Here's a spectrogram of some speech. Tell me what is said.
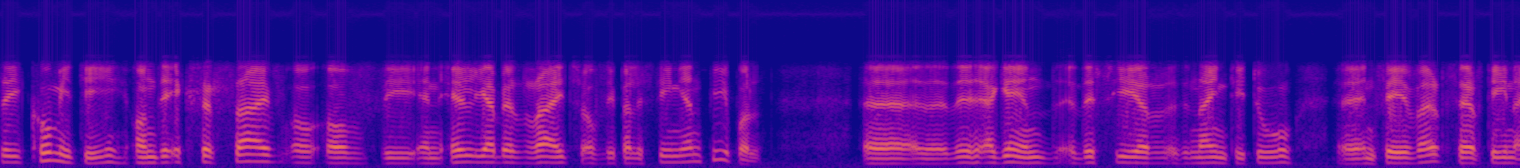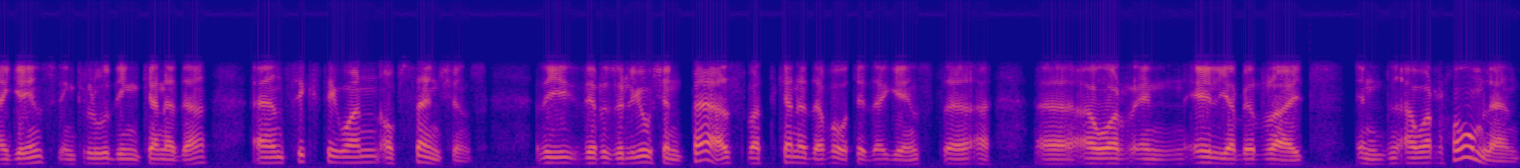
the committee on the exercise of, of the inalienable rights of the Palestinian people. Uh, they, again, this year, 92 uh, in favor, 13 against, including Canada, and 61 abstentions. The, the resolution passed, but Canada voted against uh, uh our inalienable rights in our homeland.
